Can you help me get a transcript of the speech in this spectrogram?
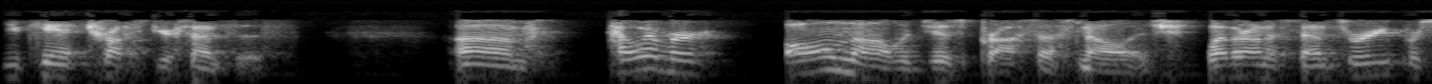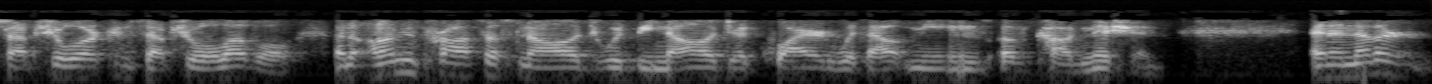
you can't trust your senses. Um, however, all knowledge is processed knowledge, whether on a sensory, perceptual, or conceptual level. An unprocessed knowledge would be knowledge acquired without means of cognition. And another,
